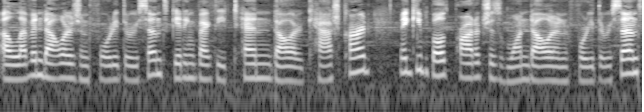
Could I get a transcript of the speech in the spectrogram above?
$11.43, getting back the $10 cash card, making both products just $1.43.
